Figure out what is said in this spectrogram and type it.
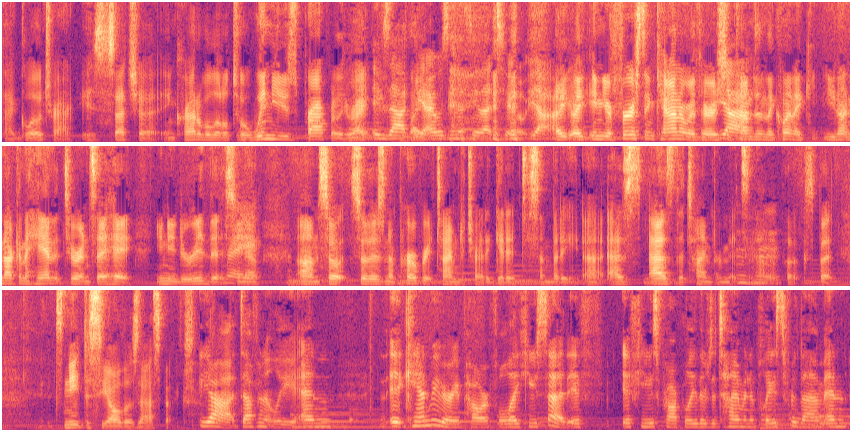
that GLOW tract, is such an incredible little tool when used properly, right? Exactly. Like- I was going to say that too. Yeah. Like, like in your first encounter with her, she Yeah. comes in the clinic. You're not going to hand it to her and say, "Hey, you need to read this." You know, um, so so there's an appropriate time to try to get it to somebody uh, as as the time permits and how Mm-hmm. it books. But it's neat to see all those aspects. Yeah, definitely. And it can be very powerful like you said if if used properly there's a time and a place for them and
